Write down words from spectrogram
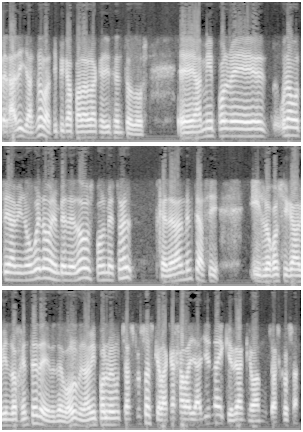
peladillas, ¿no? La típica palabra que dicen todos. Eh, a mí ponme una botella de vino bueno en vez de dos, ponme tal, generalmente así y luego siga habiendo gente de, volumen. A mí ponme muchas cosas, que la caja vaya llena y que vean que van muchas cosas,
